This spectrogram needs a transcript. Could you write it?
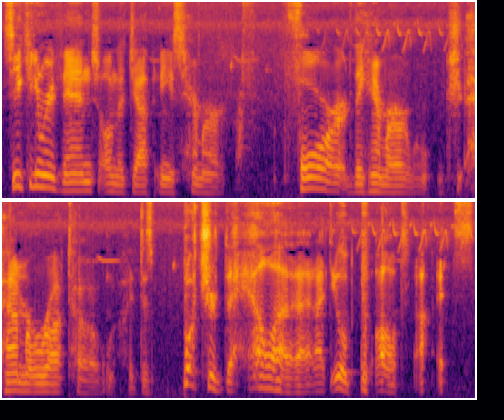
seeking revenge on the Japanese hammer for the hammer Hamurato. I just butchered the hell out of that. I do apologize.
